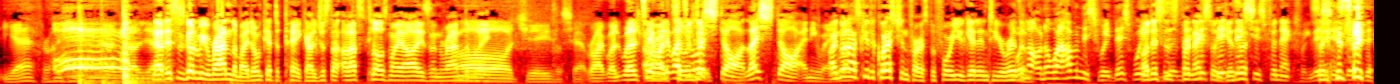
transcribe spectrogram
Yeah. Right. Oh! yeah, well, yeah. Now this is going to be random. I don't get to pick. I'll just I'll have to close my eyes and randomly. Oh Jesus! Yeah. Right. Well, well. Tell you All what, right, let's, so we'll let's do- start. Let's start anyway. I'm going to ask you the question first before you get into your Well, rhythm. no, no, what happened this week? This week. Oh, this is for th- next this, week, is This is for next week. So- is, so this-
